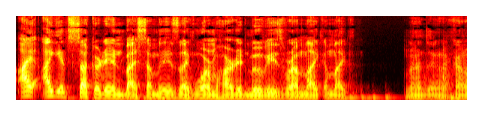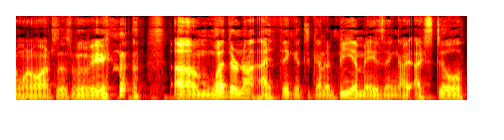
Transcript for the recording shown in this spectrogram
I, I get suckered in by some of these like warm-hearted movies where I'm like, I'm like, I think I kind of want to watch this movie. um, whether or not I think it's going to be amazing, I, I still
